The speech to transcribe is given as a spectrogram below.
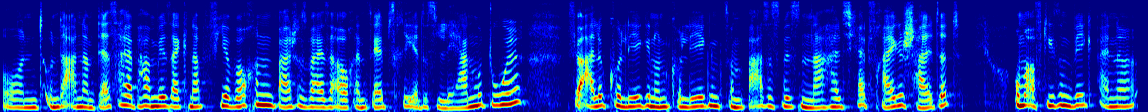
Und unter anderem deshalb haben wir seit knapp vier Wochen beispielsweise auch ein selbst kreiertes Lernmodul für alle Kolleginnen und Kollegen zum Basiswissen Nachhaltigkeit freigeschaltet, um auf diesem Weg eine,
